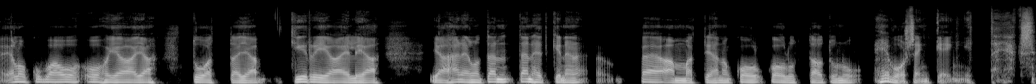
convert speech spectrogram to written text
elokuvaohjaaja, tuottaja, kirjailija, ja hänellä on tämän, tämänhetkinen pääammatti, hän on kouluttautunut hevosen kengittäjäksi.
